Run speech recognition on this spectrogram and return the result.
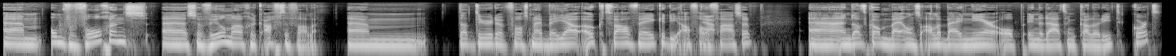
ehm, om vervolgens eh, zoveel mogelijk af te vallen. Ehm, dat duurde volgens mij bij jou ook 12 weken, die afvalfase. Eh, en dat kwam bij ons allebei neer op inderdaad een calorietekort.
